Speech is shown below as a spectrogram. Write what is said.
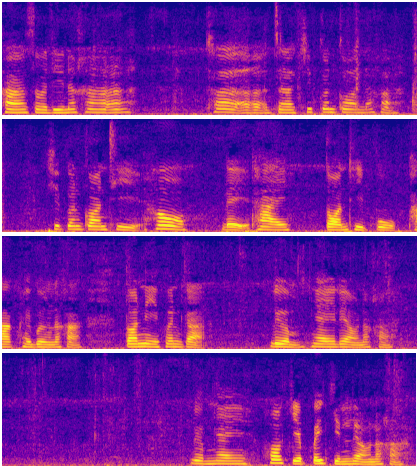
ค่ะ สวัสดีนะคะ ค่ะจากคลิปก่อนๆนะคะ คลิปก่อนๆที่เฮาเดทไทยตอนที่ปลูกพักให้เบิ่งนะคะ ตอนนี้เพื่อนกะเริ่มใหญ่แล้วนะคะ เริ่มใหญ่พ่อเก็บไปกินแล้วนะคะ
